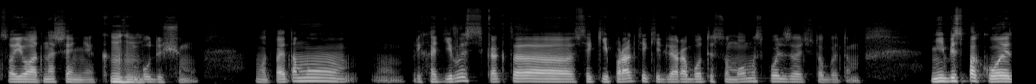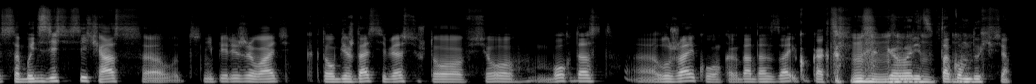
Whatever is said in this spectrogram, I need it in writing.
свое отношение к Мгм. будущему. Вот, поэтому ну, приходилось как-то всякие практики для работы с умом использовать, чтобы там не беспокоиться, быть здесь и сейчас, э, вот, не переживать, как-то убеждать себя, что все, Бог даст лужайку, когда даст зайку, как-то говорится, в таком духе все.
